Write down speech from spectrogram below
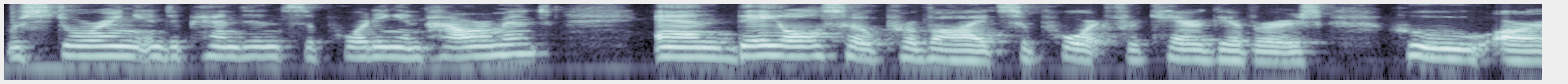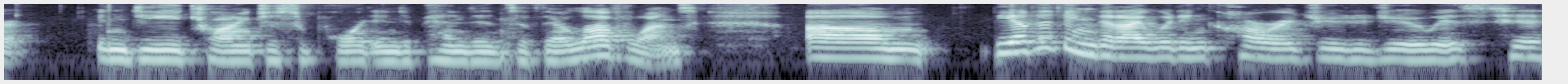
Restoring Independence, Supporting Empowerment. And they also provide support for caregivers who are indeed trying to support independence of their loved ones. Um, the other thing that I would encourage you to do is to,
